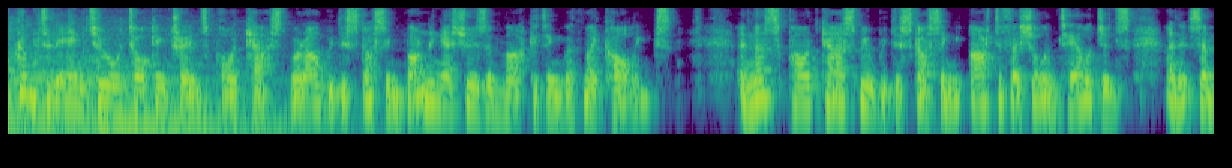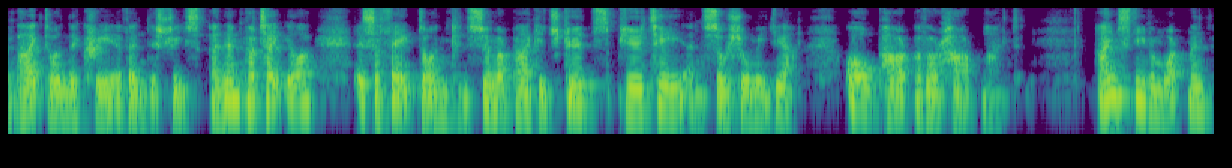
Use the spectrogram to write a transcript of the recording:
Welcome to the N2O Talking Trends podcast, where I'll be discussing burning issues in marketing with my colleagues. In this podcast, we'll be discussing artificial intelligence and its impact on the creative industries, and in particular, its effect on consumer packaged goods, beauty, and social media, all part of our heartland. I'm Steven Workman,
